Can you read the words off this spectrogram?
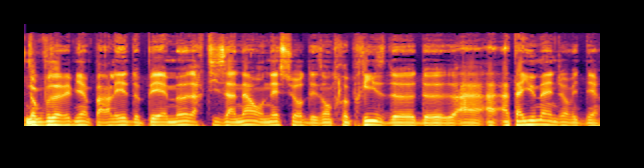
Donc vous avez bien parlé de PME, d'artisanat, on est sur des entreprises de, à taille humaine, j'ai envie de dire.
